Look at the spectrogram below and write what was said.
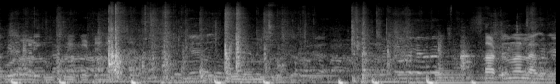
ਦੂਸਰੀ ਗੱਡੀ ਨੇ ਉਹ ਸ਼ੁਰੂ ਕਰ ਸੱਟ ਨਾ ਲੱਗ ਜੇ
